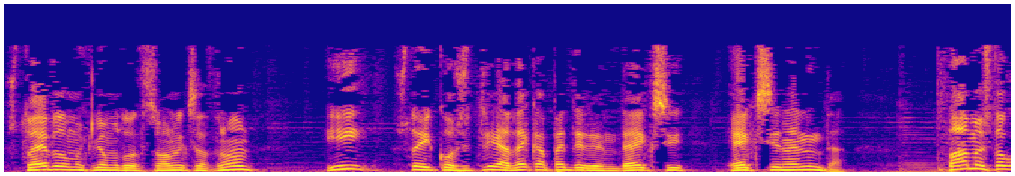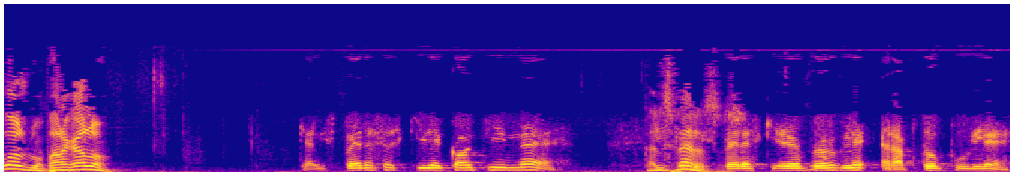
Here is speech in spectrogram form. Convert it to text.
στο 7ο χιλιόμετρο Θεσσαλονίκης Αθηνών ή στο 2310 596 690. Πάμε στον κόσμο, παρακαλώ. Καλησπέρα σας κύριε Κόκκινε. Καλησπέρα σας. Καλησπέρα κύριε Πρόεδρε Ραπτόπουλε.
